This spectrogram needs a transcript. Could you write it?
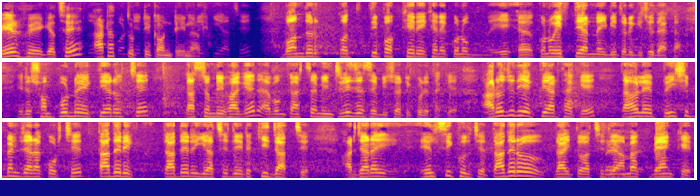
বের হয়ে গেছে আটাত্তরটি কন্টেইনার বন্দর কর্তৃপক্ষের এখানে কোনো কোনো এখতিয়ার নেই ভিতরে কিছু দেখা। এটা সম্পূর্ণ এখতিয়ার হচ্ছে কাস্টম বিভাগের এবং কাস্টম ইন্টেলিজেন্সের বিষয়টি করে থাকে। আরও যদি এখতিয়ার থাকে তাহলে প্রিশিপমেন্ট যারা করছে তাদের তাদের ই আছে যে এটা কি যাচ্ছে। আর যারা এলসি খুলছে তাদেরও দায়িত্ব আছে যে আমার ব্যাংকের।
